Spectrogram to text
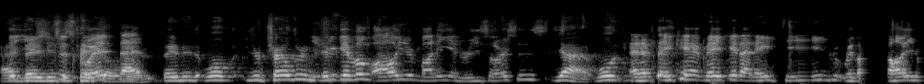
And they need just to take quit over. then? They need well, your children. you if- should give them all your money and resources, yeah, well, and if they can't make it at 18 with all your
